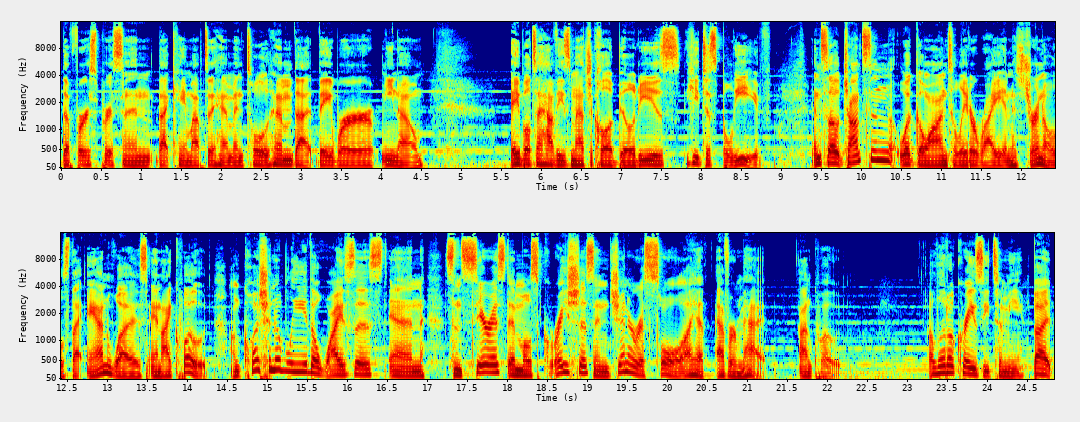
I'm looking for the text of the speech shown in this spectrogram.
the first person that came up to him and told him that they were, you know, able to have these magical abilities, he just believe. And so Johnson would go on to later write in his journals that Anne was, and I quote, unquestionably the wisest and sincerest and most gracious and generous soul I have ever met, unquote a little crazy to me, but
